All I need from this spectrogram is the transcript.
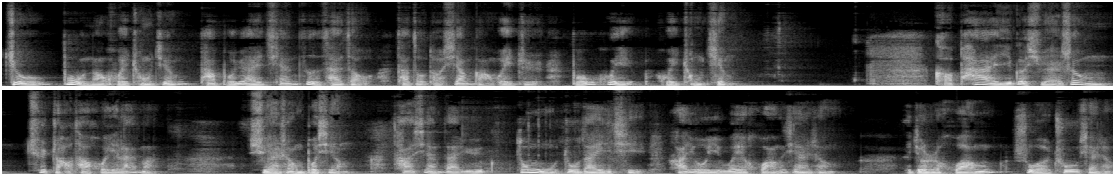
就不能回重庆。他不愿意签字才走。他走到香港为止，不会回重庆。可派一个学生去找他回来吗？学生不行，他现在与宗武住在一起，还有一位黄先生，就是黄硕初先生。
